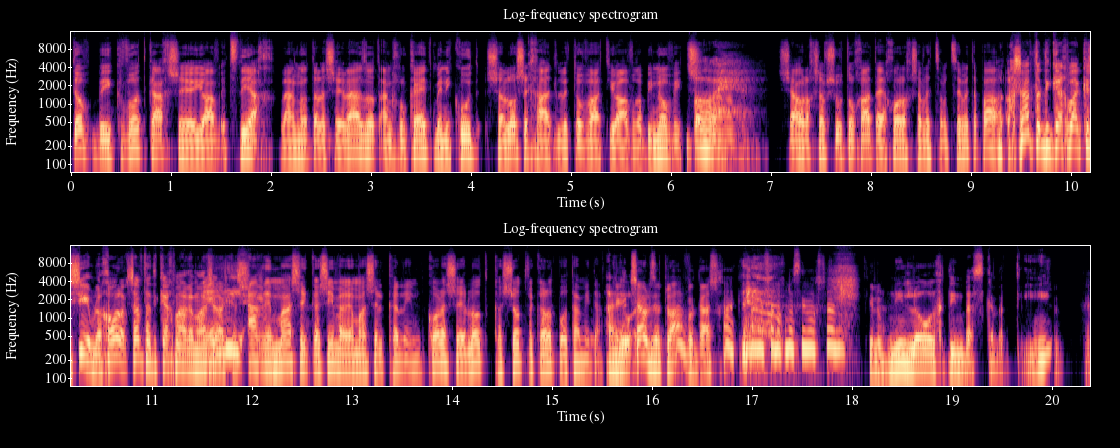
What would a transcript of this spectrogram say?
טוב, בעקבות כך שיואב הצליח לענות על השאלה הזאת, אנחנו כעת בניקוד 3-1 לטובת יואב רבינוביץ'. אוי. שאול, עכשיו שוב תורך, אתה יכול עכשיו לצמצם את הפער. עכשיו אתה תיקח מהקשים, נכון? עכשיו אתה תיקח מהרמה של אין לי הקשים. ערימה של קשים וערימה של קלים. כל השאלות קשות וקלות באותה מידה. אני- תגיד, שאול, זאת לא העבודה שלך? כאילו, מה שאנחנו עושים עכשיו? כאילו, אני לא עורך דין בהשכלתי. כן.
